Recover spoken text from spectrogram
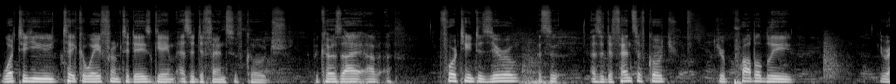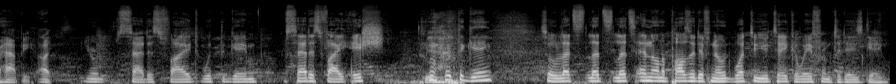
What do you take away from today's game as a defensive coach? Because I, I 14 to zero as a as a defensive coach, you're probably you're happy. Uh, you're satisfied with the game, satisfied-ish with the game. So let's let's let's end on a positive note. What do you take away from today's game?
